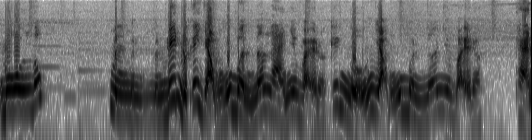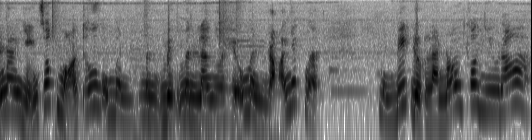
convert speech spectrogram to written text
đôi lúc mình mình mình biết được cái giọng của mình nó là như vậy rồi cái ngưỡng giọng của mình nó như vậy rồi khả năng diễn xuất mọi thứ của mình mình mình là người hiểu mình rõ nhất mà. Mình biết được là nó có nhiêu đó.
